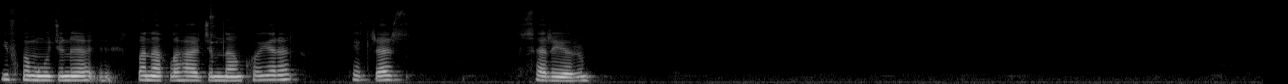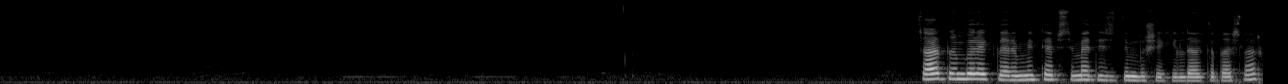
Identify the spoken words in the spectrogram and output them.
yufkamın ucunu ıspanaklı harcımdan koyarak tekrar sarıyorum. Sardığım böreklerimi tepsime dizdim bu şekilde arkadaşlar.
